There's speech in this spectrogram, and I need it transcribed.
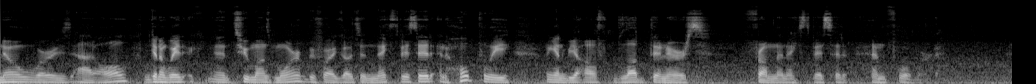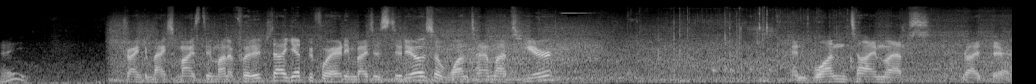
No worries at all. I'm gonna wait uh, two months more before I go to the next visit, and hopefully I'm gonna be off blood thinners from the next visit and forward. Hey. Trying to maximize the amount of footage that I get before heading back to the studio. So one time lapse here, and one time lapse right there.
